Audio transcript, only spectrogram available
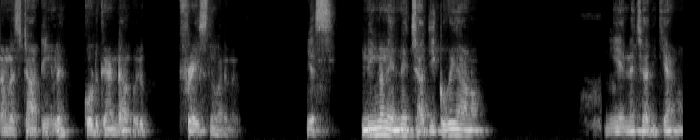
നമ്മൾ സ്റ്റാർട്ടിങ്ങിൽ കൊടുക്കേണ്ട ഒരു ഫ്രേസ് എന്ന് പറയുന്നത്. യെസ് നിങ്ങൾ എന്നെ ചതിക്കുകയാണോ? നീ എന്നെ ചതിക്കാണോ?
